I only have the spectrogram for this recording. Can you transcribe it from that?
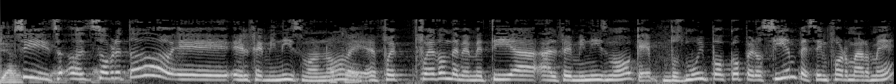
ya Sí, so- sobre todo eh, el feminismo, ¿no? Eh, fue fue donde me metí a- al feminismo, que pues muy poco, pero sí empecé a informarme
